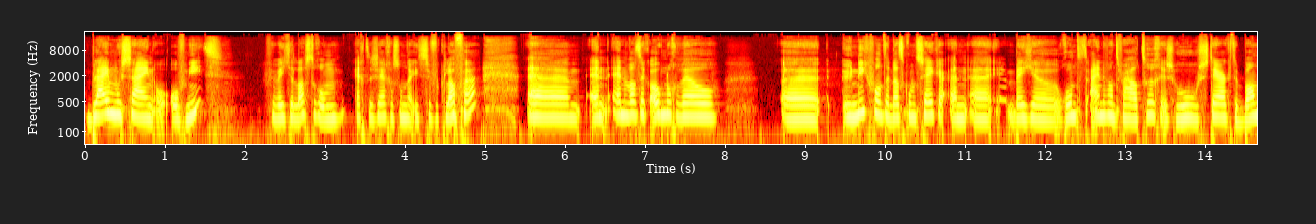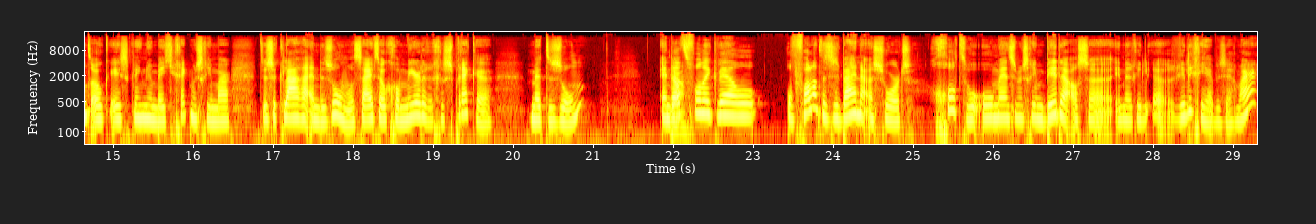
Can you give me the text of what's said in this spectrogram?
blij moest zijn of niet. Ik vind een beetje lastig om echt te zeggen zonder iets te verklappen. Ehm, en, en wat ik ook nog wel eh, uniek vond, en dat komt zeker een, eh, een beetje rond het einde van het verhaal terug, is hoe sterk de band ook is. Klinkt nu een beetje gek misschien, maar tussen Clara en de zon. Want zij heeft ook gewoon meerdere gesprekken met de zon. En dat Ja. vond ik wel opvallend. Het is bijna een soort god, hoe, hoe mensen misschien bidden als ze in een eh, religie hebben, zeg maar.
